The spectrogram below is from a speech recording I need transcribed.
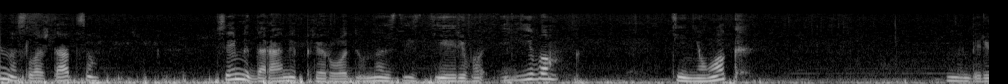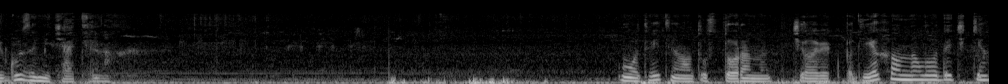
И наслаждаться всеми дарами природы. У нас здесь дерево ива, тенек. На берегу замечательно. Вот, видите, на ту сторону человек подъехал на лодочке.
